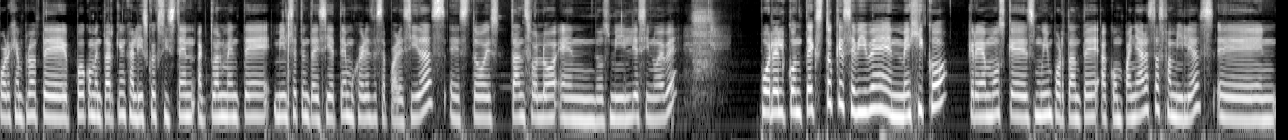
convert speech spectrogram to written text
por ejemplo, te puedo comentar que en Jalisco existen actualmente 1077 mujeres desaparecidas. Esto es tan solo en 2019. Por el contexto que se vive en México, creemos que es muy importante acompañar a estas familias eh,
